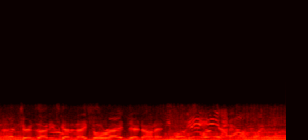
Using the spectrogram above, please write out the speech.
Well, it turns out he's got a nice little ride there, don't it? He's worked on it for quite a while.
